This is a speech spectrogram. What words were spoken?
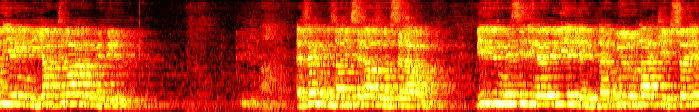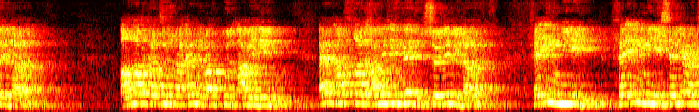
bu yemini yaptıran nedir? Efendimiz Aleyhisselatü Vesselam bir gün Mescid-i Nebevi'ye gelirler, buyururlar ki söyle Bilal, Allah katında en makbul amelin, en aftal amelin nedir? Söyle Bilal. فَاِنِّي فَاِنِّي سَمِعْتُ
